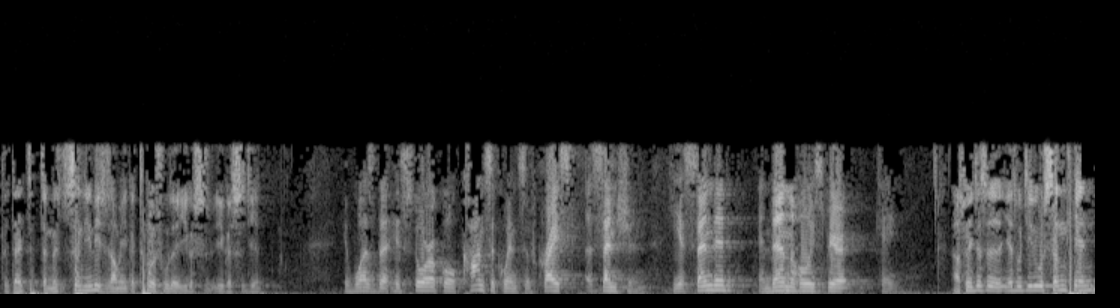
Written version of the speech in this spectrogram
在在整个圣经历史上面一个特殊的一个时一个时间。It was the historical consequence of Christ's ascension. He ascended, and then the Holy Spirit came. 啊，所以这是耶稣基督升天，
